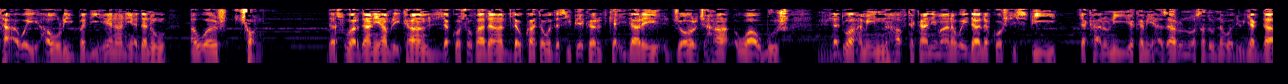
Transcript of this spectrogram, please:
تا ئەوەی هەوڵی بەدیهێنانیەدەن و ئەوەش چۆن دەستوەردانی ئەمریکا لە کۆسۆڤادا لەو کاتەوە دەستی پێکرد کە ئیدارەی جۆرج ها واوبوش لە دواهمین هەفتەکانی مانەوەیدا لە کۆشتی سپی لە کانونی یەکەمی 1990دا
